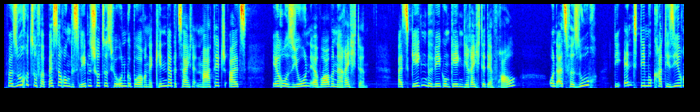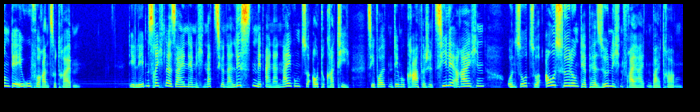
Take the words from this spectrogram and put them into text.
Versuche zur Verbesserung des Lebensschutzes für ungeborene Kinder bezeichnet Matic als Erosion erworbener Rechte als Gegenbewegung gegen die Rechte der Frau und als Versuch, die Entdemokratisierung der EU voranzutreiben. Die Lebensrechtler seien nämlich Nationalisten mit einer Neigung zur Autokratie. Sie wollten demografische Ziele erreichen und so zur Aushöhlung der persönlichen Freiheiten beitragen.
